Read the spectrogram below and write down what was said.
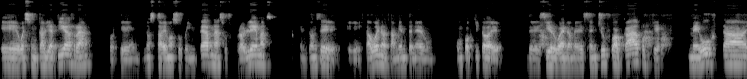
eh, o es un cable a tierra, porque no sabemos sus internas, sus problemas. Entonces, eh, está bueno también tener un, poquito de, de, decir, bueno, me desenchufo acá porque me gusta,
